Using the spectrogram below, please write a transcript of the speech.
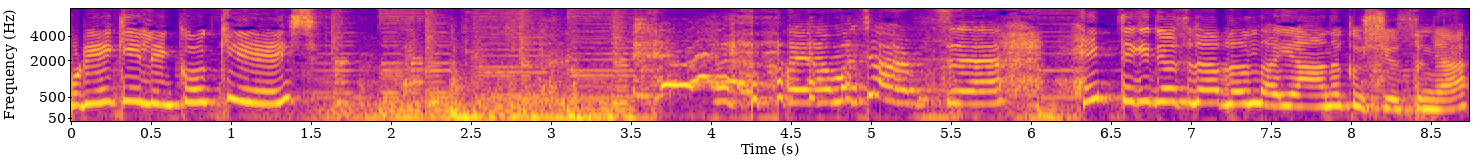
Buraya gelin kokiş. Ayağıma çarptı. Hep de gidiyorsun ablanın ayağına koşuyorsun ya.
